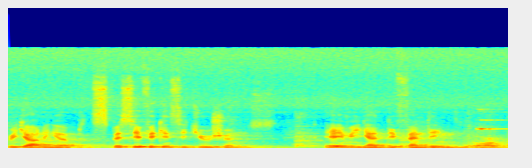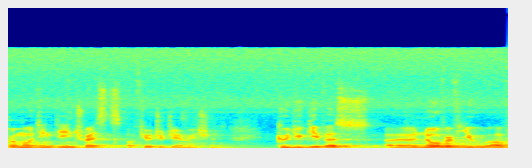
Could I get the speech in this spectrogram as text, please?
regarding uh, specific institutions aiming at defending or promoting the interests of future generations. Could you give us an overview of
